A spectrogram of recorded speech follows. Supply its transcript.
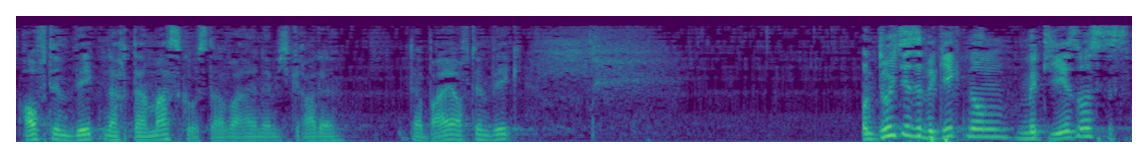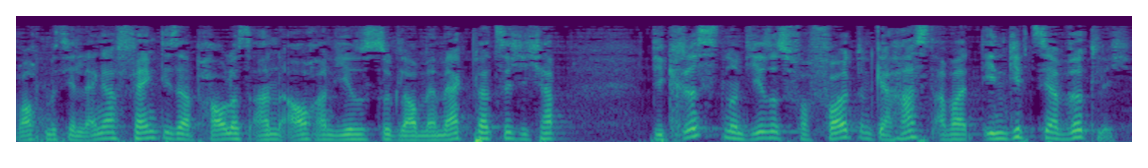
auf dem Weg nach Damaskus. Da war er nämlich gerade dabei auf dem Weg. Und durch diese Begegnung mit Jesus, das braucht ein bisschen länger, fängt dieser Paulus an, auch an Jesus zu glauben. Er merkt plötzlich, ich habe die Christen und Jesus verfolgt und gehasst, aber ihn gibt's ja wirklich.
